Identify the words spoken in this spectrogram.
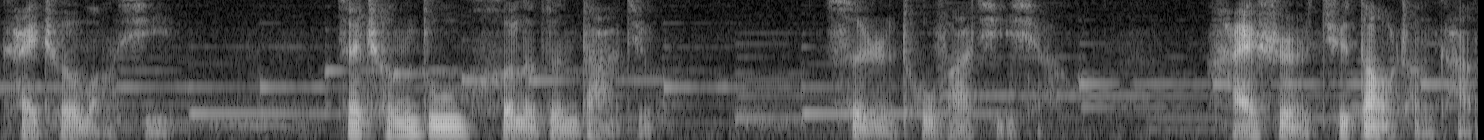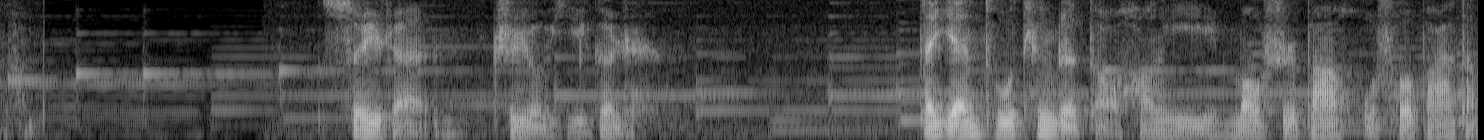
开车往西，在成都喝了顿大酒。次日突发奇想，还是去稻城看看吧。虽然只有一个人，但沿途听着导航仪猫十八胡说八道。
